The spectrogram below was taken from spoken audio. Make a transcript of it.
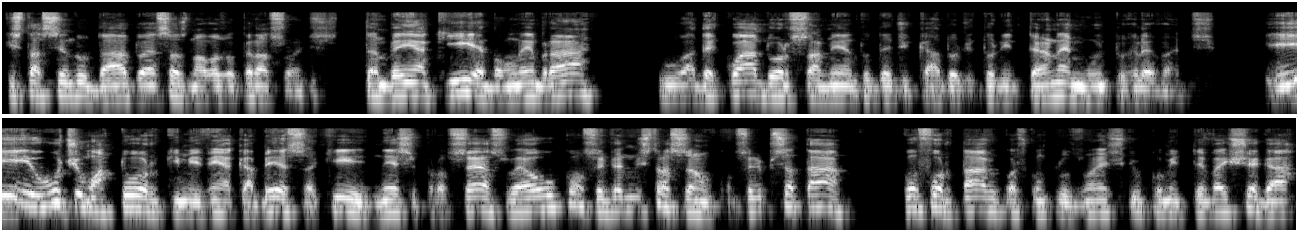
que está sendo dado a essas novas operações. Também aqui é bom lembrar o adequado orçamento dedicado à auditoria interna é muito relevante. E o último ator que me vem à cabeça aqui nesse processo é o Conselho de Administração. O Conselho precisa estar confortável com as conclusões que o comitê vai chegar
